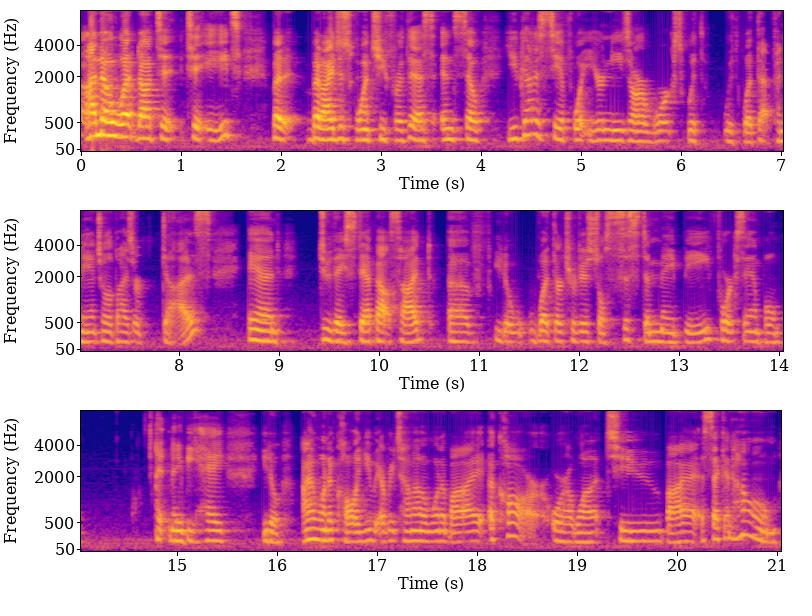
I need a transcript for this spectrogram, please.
I know what not to, to eat but but i just want you for this. And so you got to see if what your needs are works with with what that financial advisor does. And do they step outside of you know what their traditional system may be? For example it may be hey you know i want to call you every time i want to buy a car or i want to buy a second home.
